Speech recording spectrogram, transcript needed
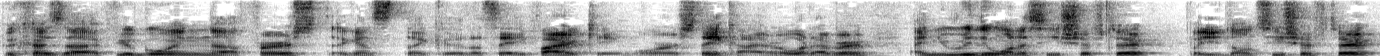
because uh, if you're going uh, first against like uh, let's say Fire King or Snake Eye or whatever, and you really want to see shifter, but you don't see shifter,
